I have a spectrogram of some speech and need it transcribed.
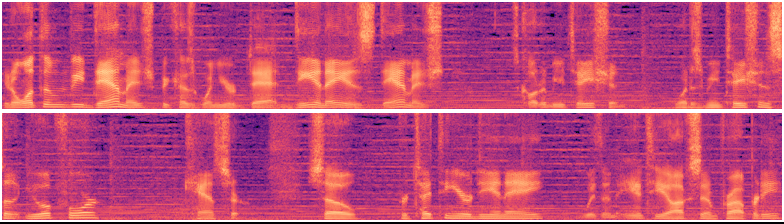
You don't want them to be damaged because when your DNA is damaged, it's called a mutation. What does mutation set you up for? Cancer. So protecting your DNA with an antioxidant property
